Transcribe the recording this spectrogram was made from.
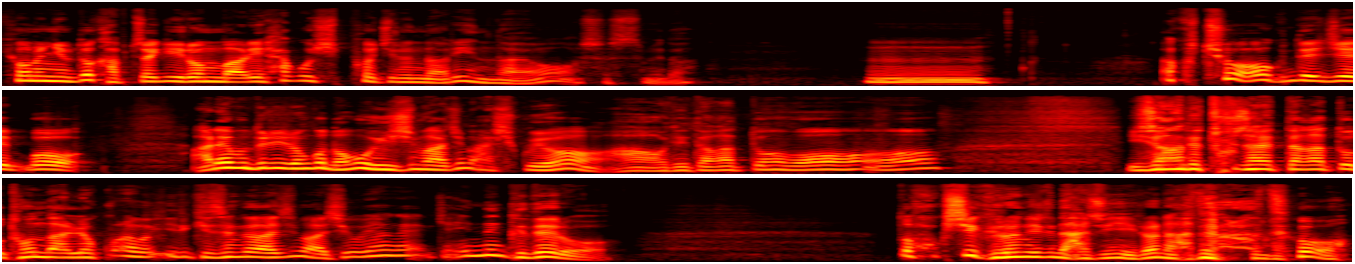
현우님도 갑자기 이런 말이 하고 싶어지는 날이 있나요? 하셨습니다. 음, 아, 그쵸. 근데 이제 뭐, 아내분들이 이런 거 너무 의심하지 마시고요. 아, 어디다가 또 뭐, 어, 이상한데 투자했다가 또 돈 날렸구나. 뭐 이렇게 생각하지 마시고 그냥 있는 그대로. 또 혹시 그런 일이 나중에 일어나더라도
